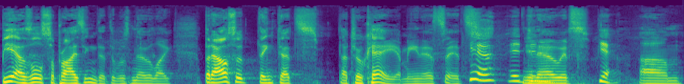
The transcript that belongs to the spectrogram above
But yeah, it was a little surprising that there was no like. But I also think that's that's okay. I mean, it's it's Yeah, it you know it's Yeah, um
